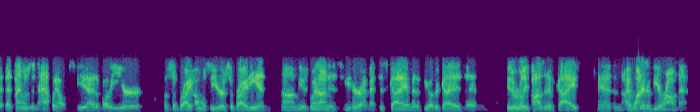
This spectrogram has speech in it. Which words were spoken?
at that time was in the halfway house. He had about a year of sobriety, almost a year of sobriety in. Um, he was going on his year. I met this guy. I met a few other guys, and he's a really positive guy. And I wanted to be around that.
